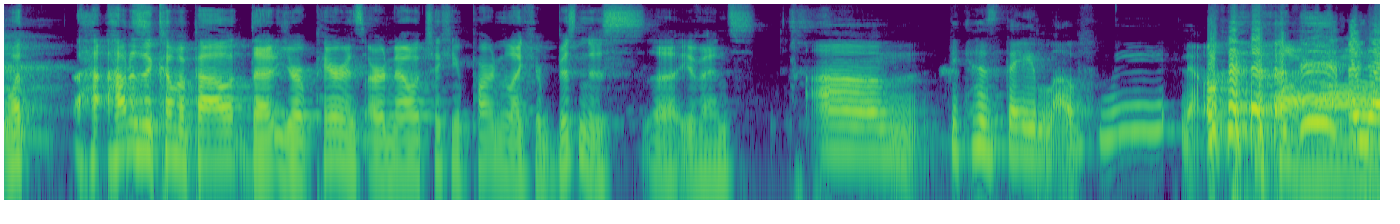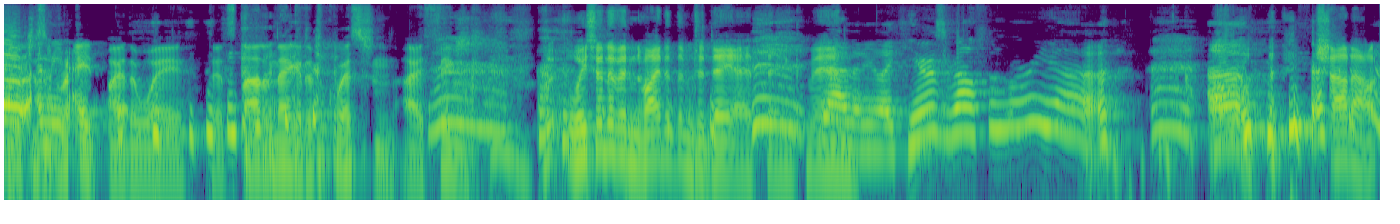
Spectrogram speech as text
what how does it come about that your parents are now taking part in like your business uh, events um, because they love me. No, Aww, no. I mean, great, I, by the way, that's not a negative question. I think we should have invited them today. I think, man. Yeah, and then you're like, "Here's Ralph and Maria." Oh, um, shout out!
